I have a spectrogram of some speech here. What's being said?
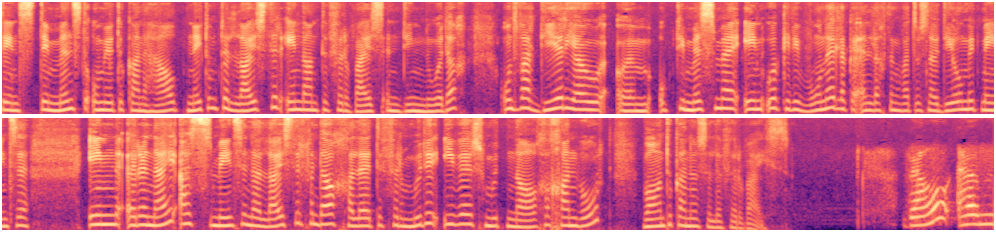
ten, ten minste om jou te kan help, net om te luister en dan te verwys indien nodig. Ons waardeer jou um, optimisme en ook hierdie wonderlike inligting wat ons nou deel met mense. En Renée, as mense nou luister vandag, hulle 'n vermoede iewers moet nagegaan word, waartoe kan ons hulle verwys? Wel, um,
